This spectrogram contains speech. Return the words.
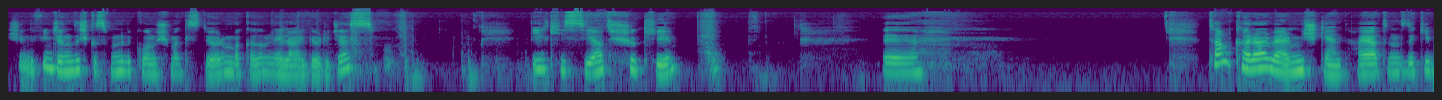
Şimdi fincanın dış kısmını bir konuşmak istiyorum. Bakalım neler göreceğiz. İlk hissiyat şu ki e, tam karar vermişken hayatınızdaki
